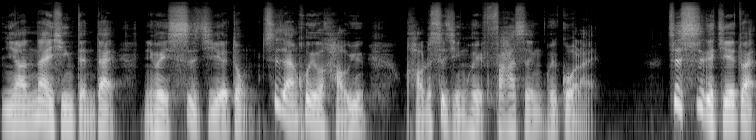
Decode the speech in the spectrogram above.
你要耐心等待，你会伺机而动，自然会有好运，好的事情会发生，会过来。这四个阶段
